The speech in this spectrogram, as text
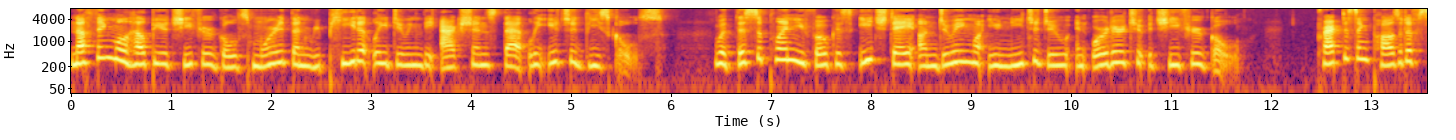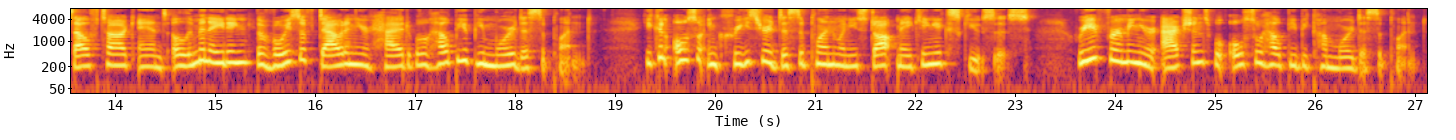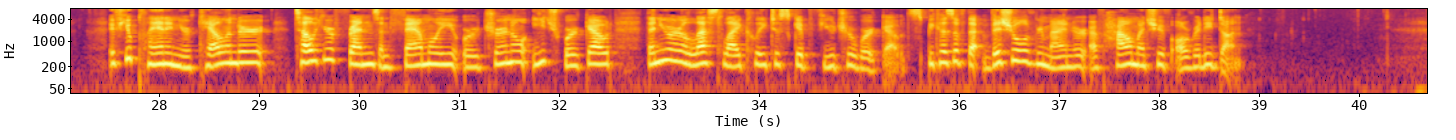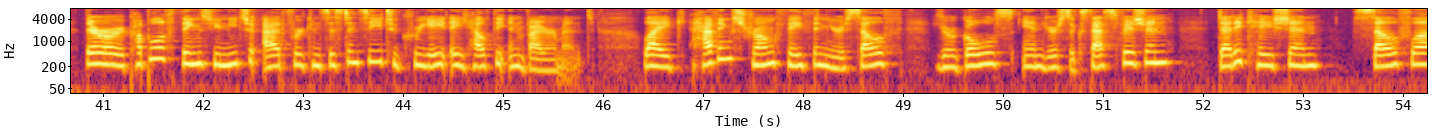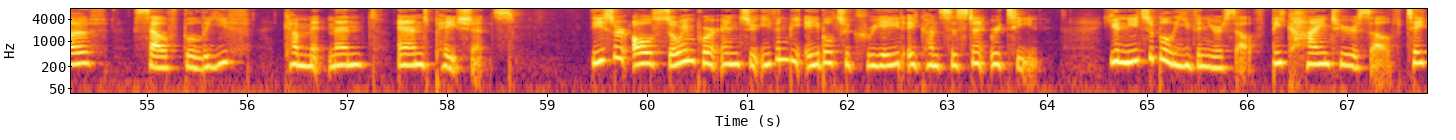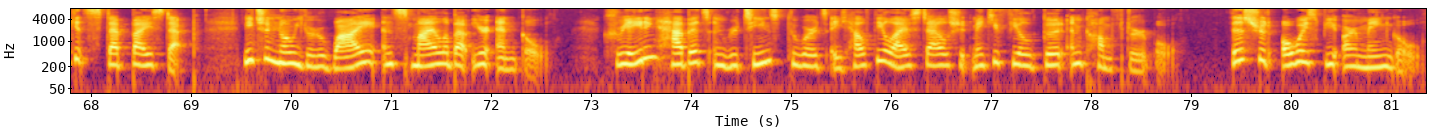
Nothing will help you achieve your goals more than repeatedly doing the actions that lead you to these goals. With discipline, you focus each day on doing what you need to do in order to achieve your goal. Practicing positive self talk and eliminating the voice of doubt in your head will help you be more disciplined. You can also increase your discipline when you stop making excuses. Reaffirming your actions will also help you become more disciplined. If you plan in your calendar, tell your friends and family, or journal each workout, then you are less likely to skip future workouts because of that visual reminder of how much you've already done. There are a couple of things you need to add for consistency to create a healthy environment, like having strong faith in yourself, your goals, and your success vision, dedication, self love, self belief, commitment, and patience. These are all so important to even be able to create a consistent routine. You need to believe in yourself, be kind to yourself, take it step by step. Need to know your why and smile about your end goal. Creating habits and routines towards a healthy lifestyle should make you feel good and comfortable. This should always be our main goal.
